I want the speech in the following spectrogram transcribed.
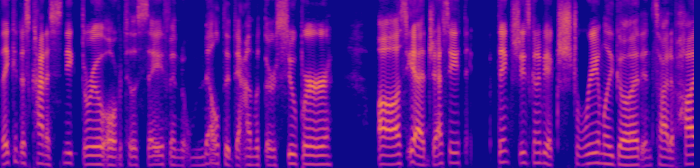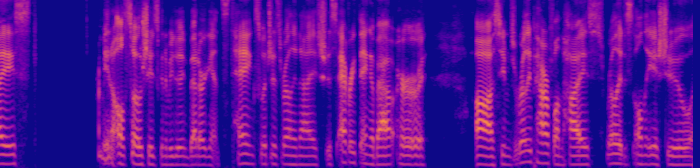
they can just kind of sneak through over to the safe and melt it down with their super. Uh, so yeah, Jessie think she's going to be extremely good inside of Heist. I mean, also she's going to be doing better against tanks, which is really nice. Just everything about her uh, seems really powerful in Heist. Really, just the only issue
